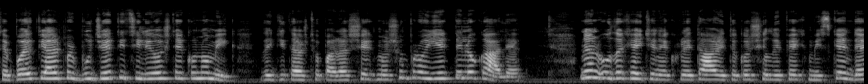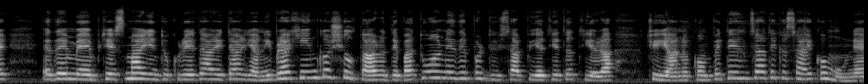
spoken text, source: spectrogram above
se bëhet fjalë për buxhet i cili është ekonomik dhe gjithashtu parasheh më shumë projekte lokale. Nën udhëheqjen e kryetarit të Këshillit Fehmi Skender edhe me pjesëmarrje të kryetarit Arjan Ibrahim, këshilltarët debatuan edhe për disa pyetje të tjera që janë në kompetencat e kësaj komune.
